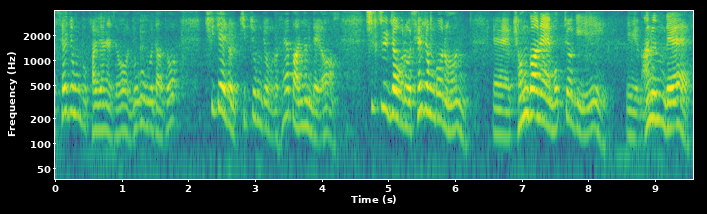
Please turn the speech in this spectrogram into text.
새 정부 관련해서 누구보다도 취재를 집중적으로 해봤는데요. 실질적으로 새 정부는 예, 경관의 목적이 예, 많은데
